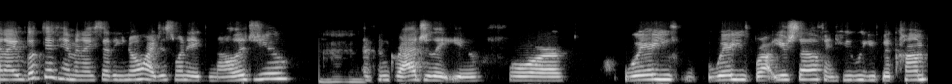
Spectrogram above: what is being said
and I looked at him and I said, You know, I just want to acknowledge you mm-hmm. and congratulate you for where you where you've brought yourself and who you've become.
